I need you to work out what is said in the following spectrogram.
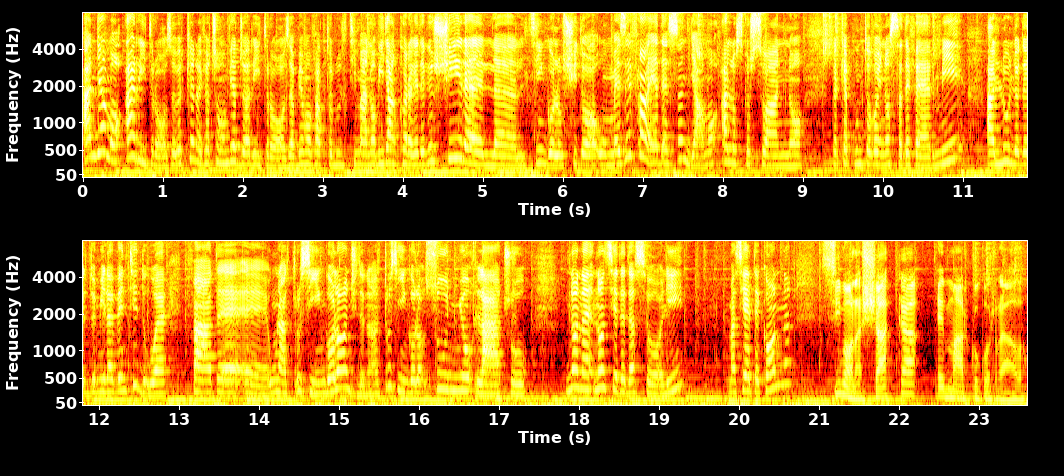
Andiamo a ritroso perché noi facciamo un viaggio a ritroso. Abbiamo fatto l'ultima novità ancora che deve uscire. Il, il singolo è uscito un mese fa e adesso andiamo allo scorso anno perché appunto voi non state fermi. A luglio del 2022 fate eh, un altro singolo, incidete un altro singolo, Sugnu Laciu. Non, è- non siete da soli, ma siete con Simona Sciacca e Marco Corrao.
